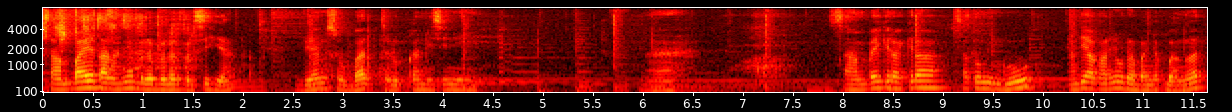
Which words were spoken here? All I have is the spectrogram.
Sampai tanahnya benar-benar bersih ya. Kemudian sobat celupkan di sini. Nah sampai kira-kira satu minggu nanti akarnya udah banyak banget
